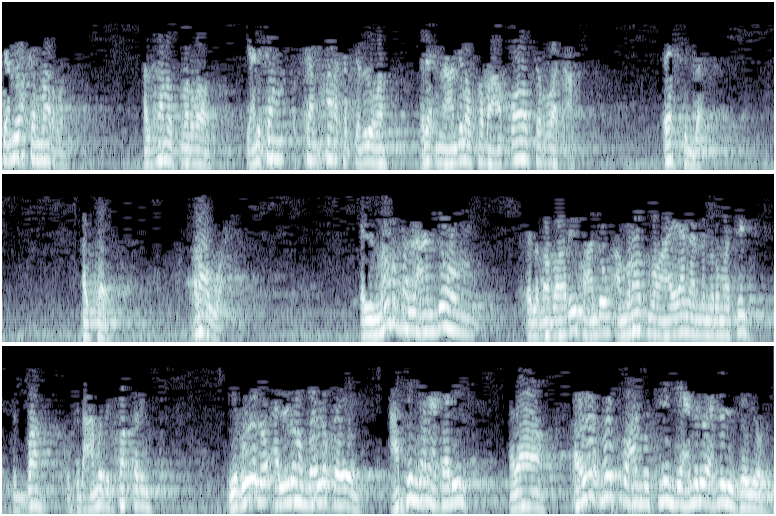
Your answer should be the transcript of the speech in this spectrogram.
تعملوها كم مرة؟ الخمس مرات. يعني كم كم حركة بتعملوها؟ إحنا عندنا 17 ركعة. احسب بقى. الكلام. روح. المرضى اللي عندهم الغضاريف عندهم أمراض معينة من روماتيزم في الظهر وفي العمود الفقري يقولوا قال لهم بقول لكم إيه؟ عارفين جامع باريس؟ لا قالوا بصوا على المسلمين بيعملوا يعملوا زيهم.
